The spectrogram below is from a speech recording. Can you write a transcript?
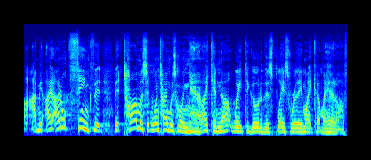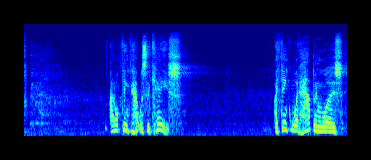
I mean, I, I, don't think that, that Thomas at one time was going, Man, I cannot wait to go to this place where they might cut my head off. I don't think that was the case. I think what happened was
